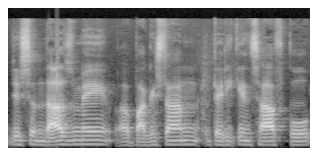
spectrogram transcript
जिस अंदाज में पाकिस्तान तहरीक इंसाफ को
